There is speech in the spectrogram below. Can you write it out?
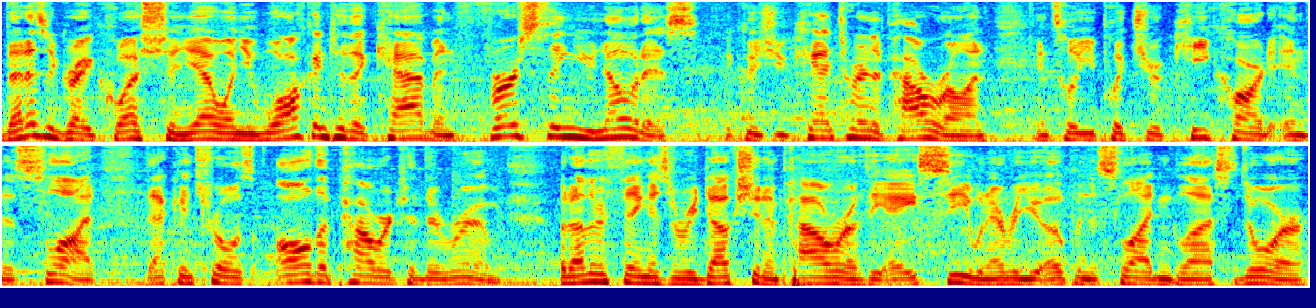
That is a great question. Yeah, when you walk into the cabin, first thing you notice, because you can't turn the power on until you put your key card in the slot, that controls all the power to the room. But Another thing is a reduction in power of the AC whenever you open the sliding glass door.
